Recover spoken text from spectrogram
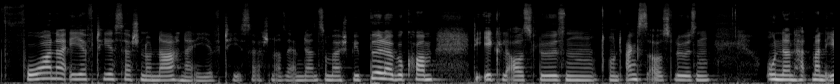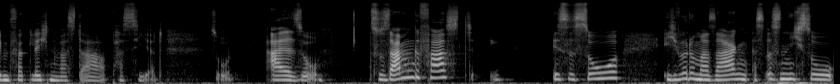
vor einer EFT-Session und nach einer EFT-Session. Also haben dann zum Beispiel Bilder bekommen, die Ekel auslösen und Angst auslösen. Und dann hat man eben verglichen, was da passiert. So, also zusammengefasst ist es so, ich würde mal sagen, es ist nicht so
